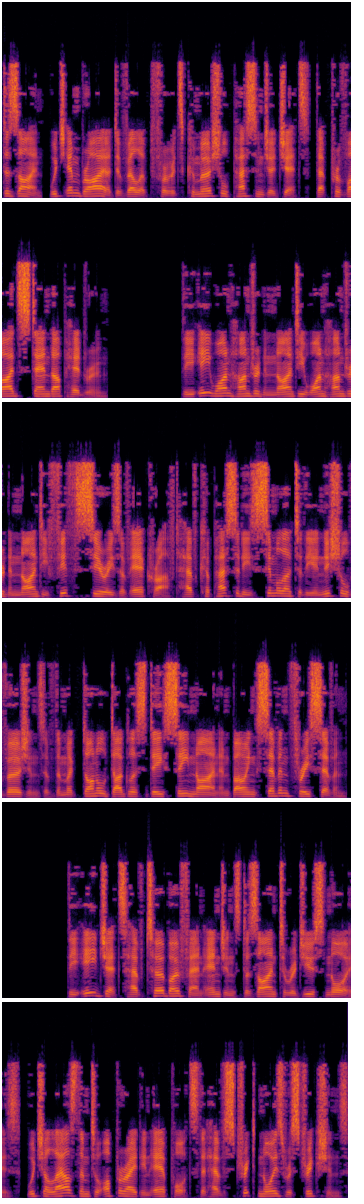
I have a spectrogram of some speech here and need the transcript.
design, which Embraer developed for its commercial passenger jets, that provides stand-up headroom. The E190-195th series of aircraft have capacities similar to the initial versions of the McDonnell Douglas DC-9 and Boeing 737. The E-jets have turbofan engines designed to reduce noise, which allows them to operate in airports that have strict noise restrictions,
